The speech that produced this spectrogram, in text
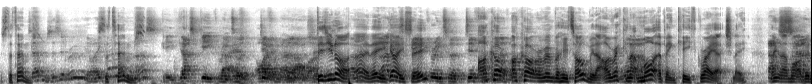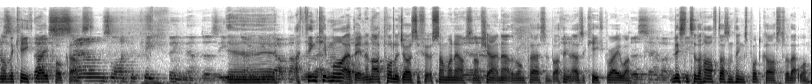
It's the Thames. Thames, is it really? It's the Oh, Thames. That's, geek, that's geekery That to a different didn't level. Did you not? No, there you go. is See, to a different I can't. level. I can't remember who told me that. I reckon that might have been Keith Gray. Actually, I think that might have been on the Keith Gray podcast. Sounds like a Keith thing that does. Even though he Yeah, have that I think it might have been, and I apologise if it was someone else, and I'm shouting out the wrong person. But I think that was a Keith Gray one. Does sound like Listen Keith. to the Half Dozen Things podcast for that one.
